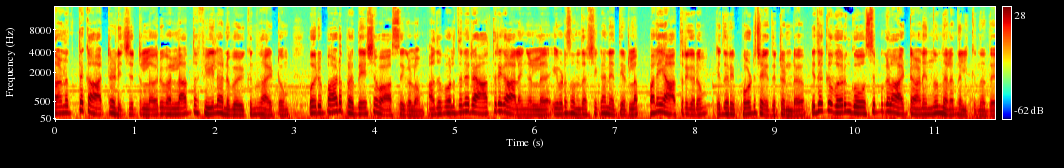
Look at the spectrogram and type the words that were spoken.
തണുത്ത കാറ്റടിച്ചിട്ടുള്ള ഒരു വല്ലാത്ത ഫീൽ അനുഭവിക്കുന്നതായിട്ടും ഒരുപാട് പ്രദേശവാസികളും അതുപോലെ തന്നെ രാത്രി കാലങ്ങളിൽ ഇവിടെ സന്ദർശിക്കാൻ എത്തിയിട്ടുള്ള പല യാത്രികരും ഇത് റിപ്പോർട്ട് ചെയ്തിട്ടുണ്ട്. ഇതൊക്കെ വെറും ഗോസിപ്പുകളായിട്ടാണ് ഇന്ന് നിലനിൽക്കുന്നത്.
